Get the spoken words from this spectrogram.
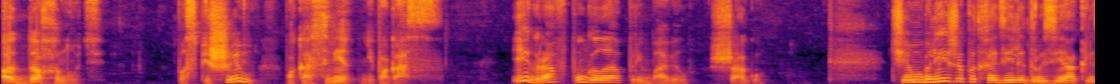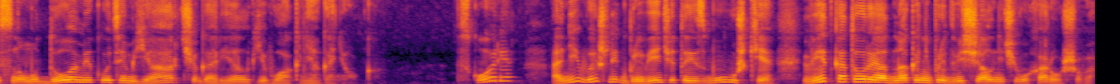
отдохнуть. Поспешим, пока свет не погас. И граф пугало прибавил шагу. Чем ближе подходили друзья к лесному домику, тем ярче горел в его окне огонек. Вскоре они вышли к бревенчатой избушке, вид которой, однако, не предвещал ничего хорошего.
